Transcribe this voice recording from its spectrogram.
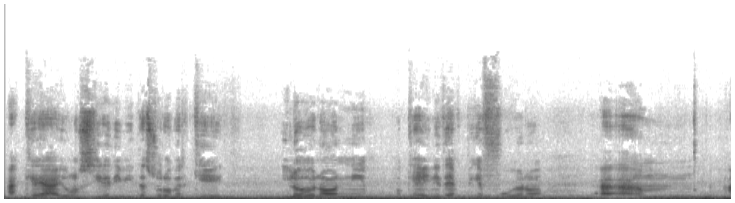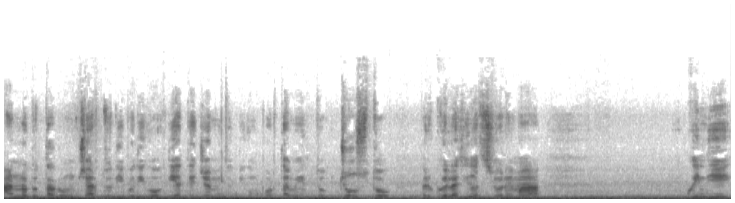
a creare uno stile di vita solo perché i loro nonni, ok, nei tempi che furono, um, hanno adottato un certo tipo di, di atteggiamento, di comportamento giusto per quella situazione, ma quindi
